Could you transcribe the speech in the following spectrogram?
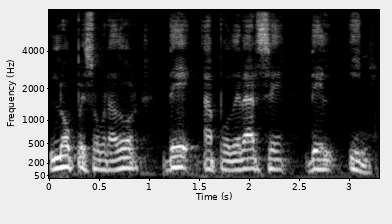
López Obrador de apoderarse del INE.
